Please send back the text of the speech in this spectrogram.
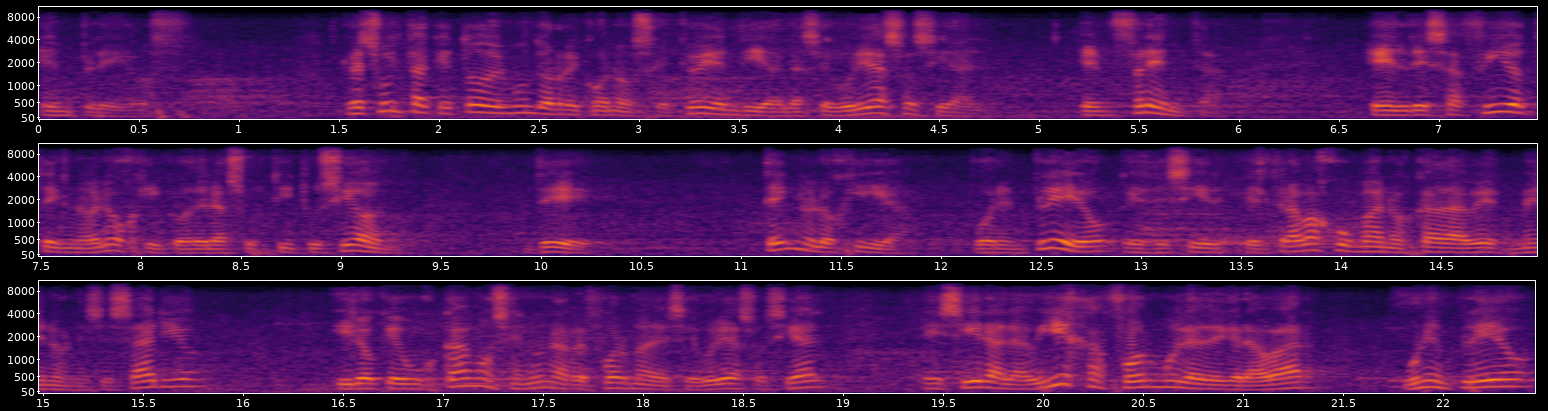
empleos? Resulta que todo el mundo reconoce que hoy en día la seguridad social enfrenta el desafío tecnológico de la sustitución de tecnología por empleo, es decir, el trabajo humano es cada vez menos necesario y lo que buscamos en una reforma de seguridad social es ir a la vieja fórmula de grabar un empleo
